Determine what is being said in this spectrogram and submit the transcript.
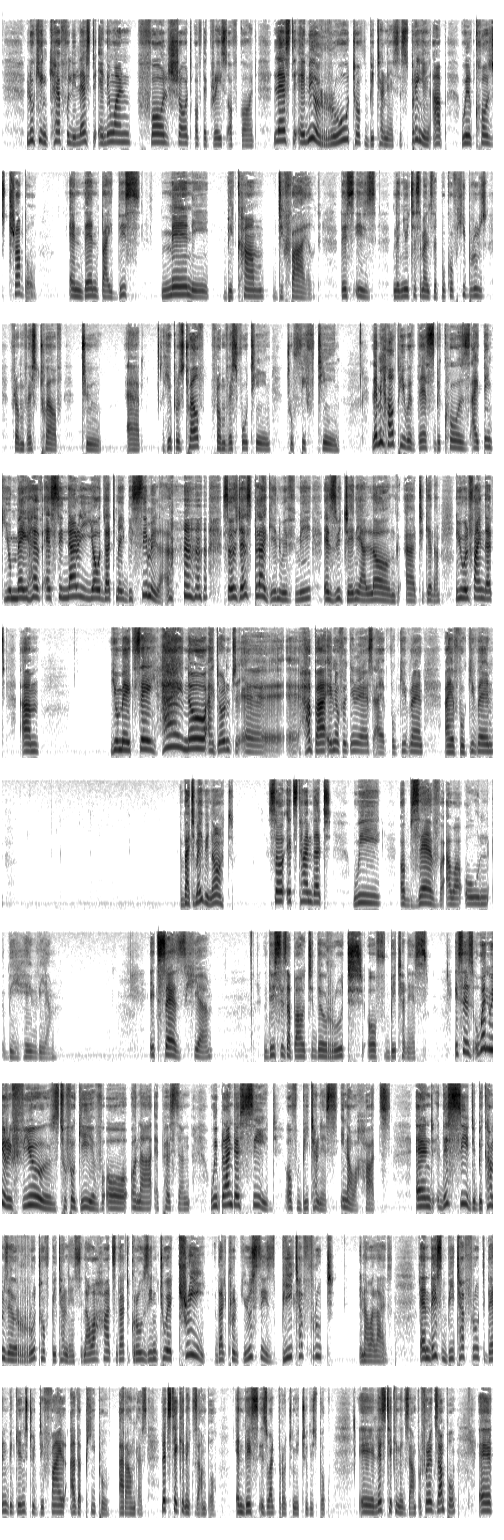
Looking carefully, lest anyone fall short of the grace of God, lest any root of bitterness springing up will cause trouble, and then by this many become defiled. This is in the New Testament, the book of Hebrews from verse 12 to uh, Hebrews 12 from verse 14 to 15. Let me help you with this because I think you may have a scenario that may be similar. so just plug in with me as we journey along uh, together. You will find that um, you may say, Hi, no, I don't uh, uh harbor any forgiveness. I have forgiven. I have forgiven. But maybe not. So it's time that we observe our own behavior. It says here, this is about the root of bitterness. It says, when we refuse to forgive or honor a person, we plant a seed of bitterness in our hearts. And this seed becomes a root of bitterness in our hearts that grows into a tree that produces bitter fruit in our lives. And this bitter fruit then begins to defile other people around us. Let's take an example. And this is what brought me to this book. Uh, let's take an example. For example, uh,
